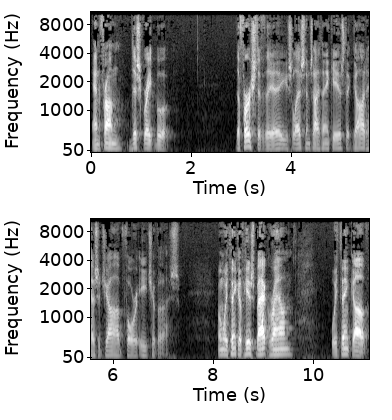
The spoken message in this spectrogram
and from this great book. The first of these lessons, I think, is that God has a job for each of us. When we think of his background, we think of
